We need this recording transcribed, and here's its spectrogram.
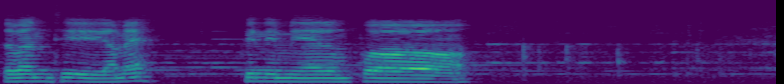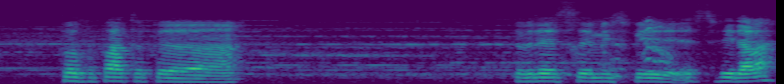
davanti a me, quindi mi ero un po' preoccupato per, per vedere se mi sfi- sfidava.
